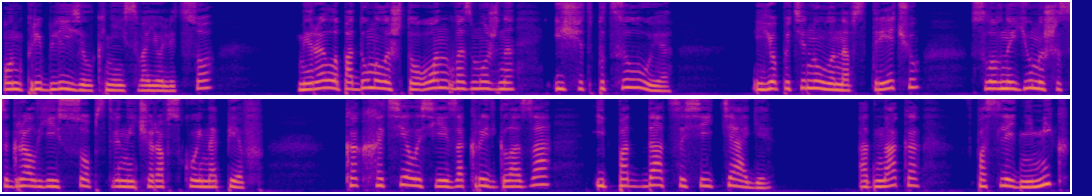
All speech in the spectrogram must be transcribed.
Он приблизил к ней свое лицо. Мирелла подумала, что он, возможно, ищет поцелуя. Ее потянуло навстречу, словно юноша сыграл ей собственный чаровской напев. Как хотелось ей закрыть глаза и поддаться сей тяге. Однако в последний миг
